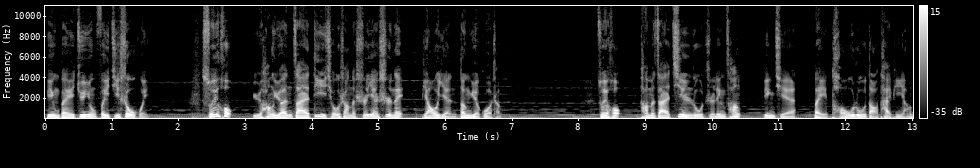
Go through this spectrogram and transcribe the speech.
并被军用飞机收回。随后，宇航员在地球上的实验室内表演登月过程。最后，他们在进入指令舱，并且。被投入到太平洋，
